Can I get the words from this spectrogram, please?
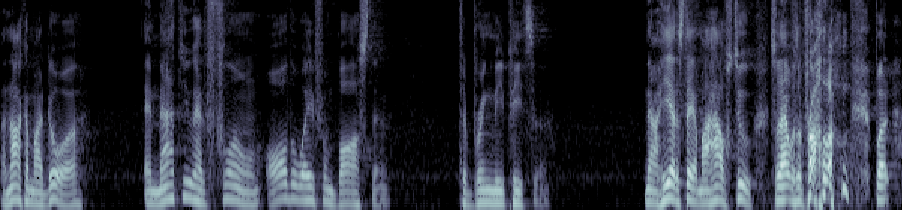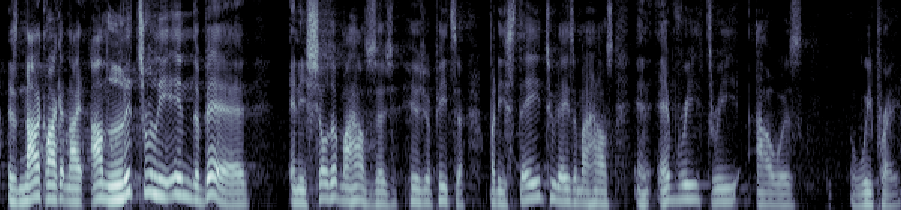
a knock on my door, and Matthew had flown all the way from Boston to bring me pizza. Now, he had to stay at my house too, so that was a problem. but it's nine o'clock at night. I'm literally in the bed, and he shows up at my house and says, Here's your pizza. But he stayed two days at my house, and every three hours we prayed.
